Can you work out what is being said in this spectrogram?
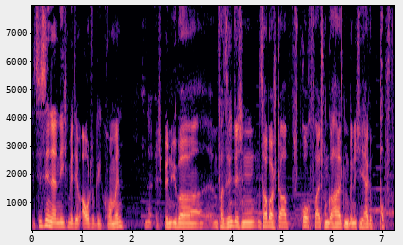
Sie sind ja nicht mit dem Auto gekommen. Ne, Ich bin über einen versehentlichen Zauberstabspruch falsch rumgehalten, bin ich hierher gepopft.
